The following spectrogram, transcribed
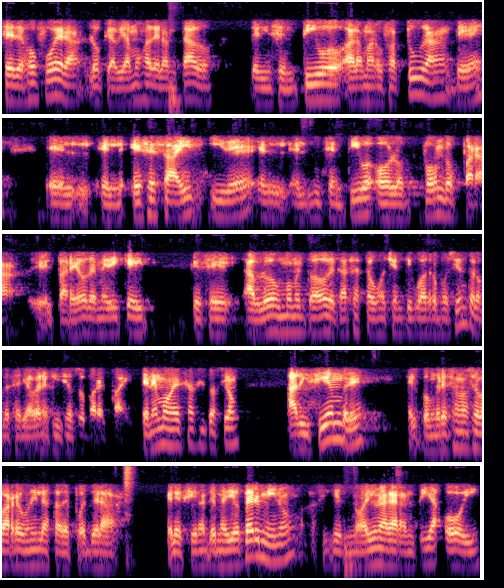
se dejó fuera lo que habíamos adelantado del incentivo a la manufactura, de el, el SSI y de el, el incentivo o los fondos para el pareo de Medicaid que se habló en un momento dado de casi hasta un 84%, lo que sería beneficioso para el país. Tenemos esa situación a diciembre, el Congreso no se va a reunir hasta después de las elecciones de medio término, así que no hay una garantía hoy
